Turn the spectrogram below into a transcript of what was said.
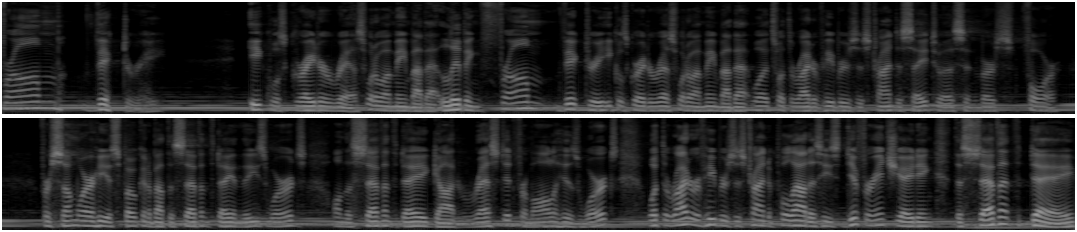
from victory equals greater rest. What do I mean by that? Living from victory equals greater rest. What do I mean by that? Well, it's what the writer of Hebrews is trying to say to us in verse 4. For somewhere he has spoken about the seventh day in these words On the seventh day, God rested from all of his works. What the writer of Hebrews is trying to pull out is he's differentiating the seventh day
